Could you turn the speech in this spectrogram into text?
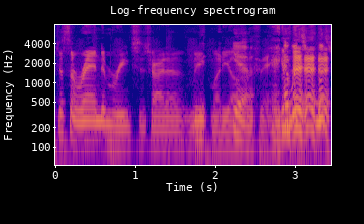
Just a random reach to try to make money off yeah the fame. and which, which,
